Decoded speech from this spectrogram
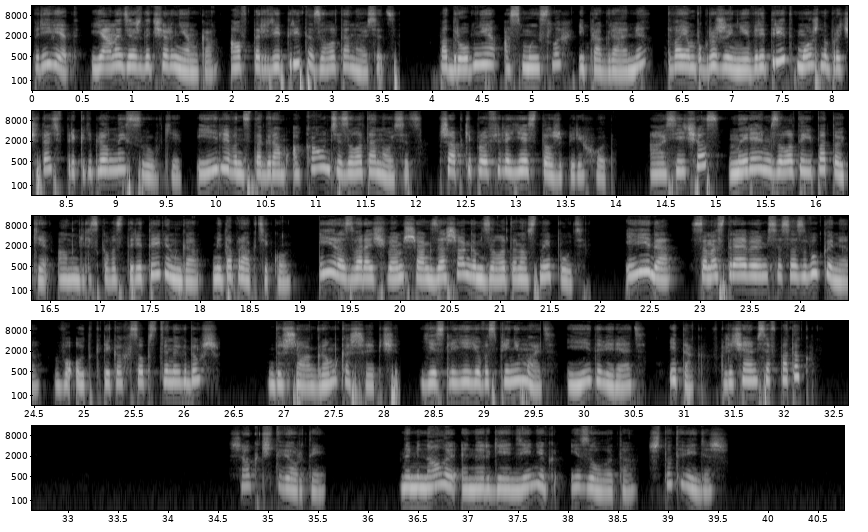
Привет, я Надежда Черненко, автор ретрита «Золотоносец». Подробнее о смыслах и программе твоем погружении в ретрит можно прочитать в прикрепленной ссылке или в инстаграм-аккаунте «Золотоносец». В шапке профиля есть тоже переход. А сейчас ныряем в золотые потоки ангельского сторителлинга, метапрактику, и разворачиваем шаг за шагом золотоносный путь. И да, сонастраиваемся со звуками в откликах собственных душ. Душа громко шепчет, если ее воспринимать и доверять. Итак, включаемся в поток. Шаг четвертый. Номиналы, энергия денег и золото. Что ты видишь?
